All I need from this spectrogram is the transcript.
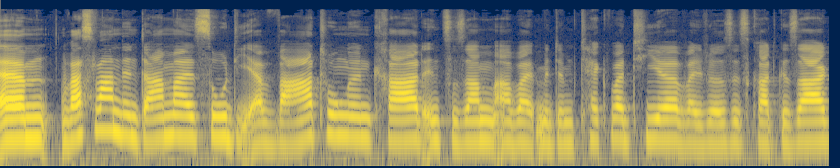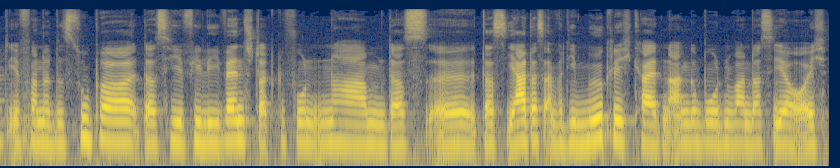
Ähm, was waren denn damals so die Erwartungen, gerade in Zusammenarbeit mit dem Tech-Quartier? Weil du hast jetzt gerade gesagt, ihr fandet es super, dass hier viele Events stattgefunden haben, dass, äh, dass, ja, dass einfach die Möglichkeiten angeboten waren, dass ihr euch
